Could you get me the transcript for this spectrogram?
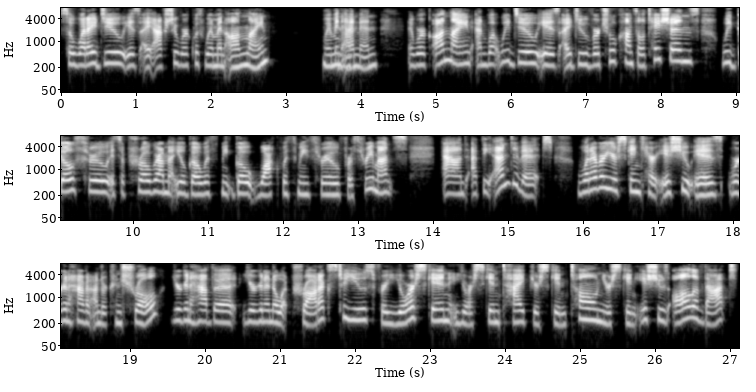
so what I do is I actually work with women online, women Mhm. and men. I work online and what we do is I do virtual consultations. We go through, it's a program that you'll go with me, go walk with me through for three months. And at the end of it, whatever your skincare issue is, we're going to have it under control. You're going to have the, you're going to know what products to use for your skin, your skin type, your skin tone, your skin issues, all of that.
